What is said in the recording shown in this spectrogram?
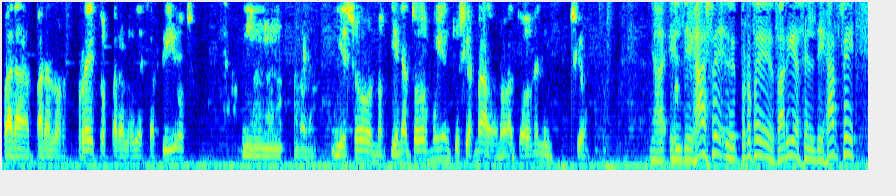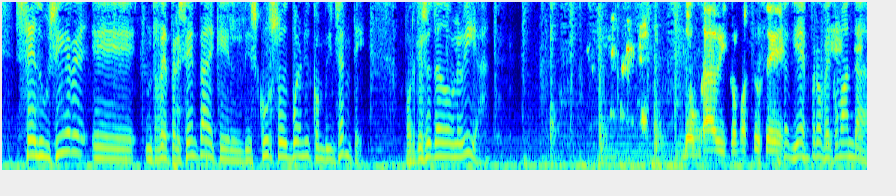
para, para los retos, para los desafíos. Y, y, eso nos tiene a todos muy entusiasmados, ¿no? A todos en la institución. Ya, el dejarse, eh, profe Farías, el dejarse seducir eh, representa de que el discurso es bueno y convincente, porque eso es de doble vía. Don Javi, ¿cómo está usted? Bien, profe, ¿cómo anda?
